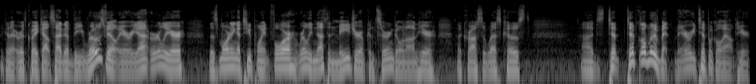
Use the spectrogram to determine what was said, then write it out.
Look at that earthquake outside of the Roseville area earlier this morning, a 2.4. Really nothing major of concern going on here across the West Coast. Uh, just typical movement, very typical out here.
